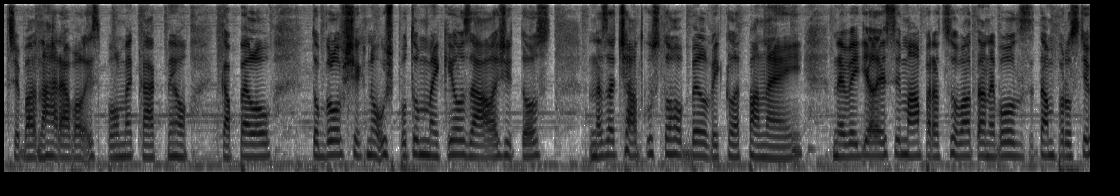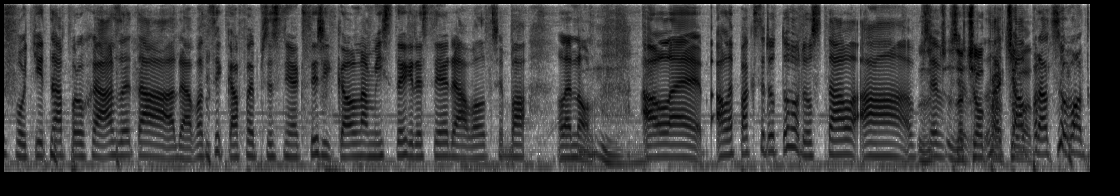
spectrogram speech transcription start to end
třeba nahrával i s Paul McCartneyho kapelou, to bylo všechno už potom Mikeyho záležitost. Na začátku z toho byl vyklepaný, nevěděl, jestli má pracovat a nebo se tam prostě fotit a procházet a dávat si kafe, přesně jak si říkal, na místech, kde si je dával třeba Lennon. Hmm. Ale, ale pak se do toho dostal a pře, začal, začal pracovat. pracovat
